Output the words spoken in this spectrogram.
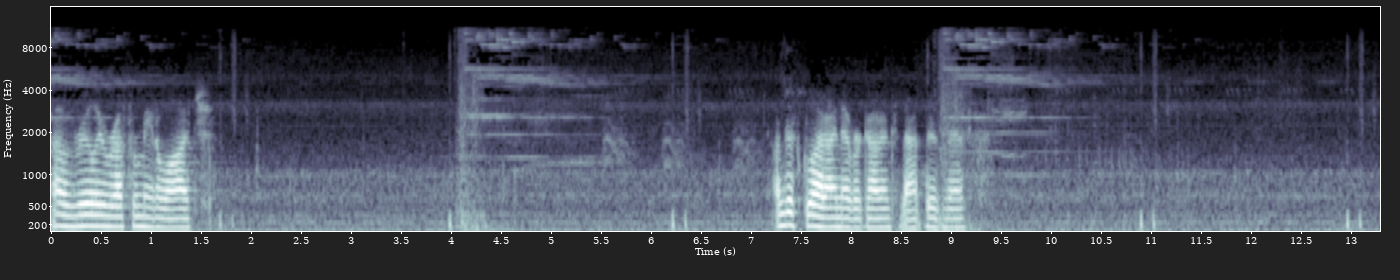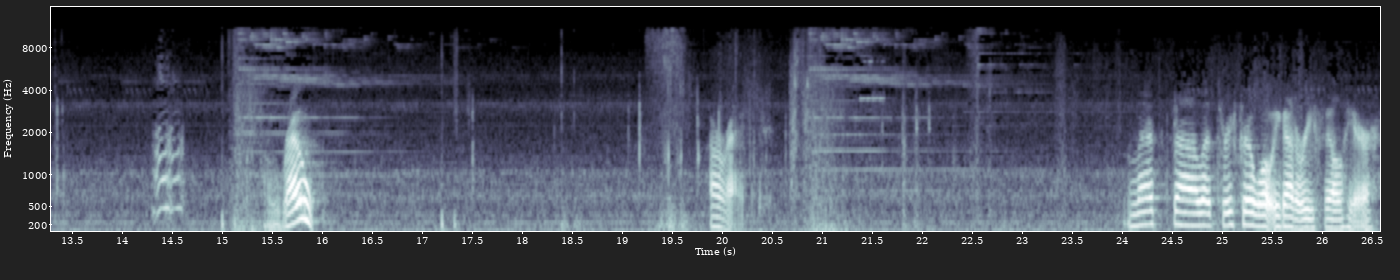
That was really rough for me to watch. I'm just glad I never got into that business. Rope. All right. Let's uh, let's refill what we got to refill here.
